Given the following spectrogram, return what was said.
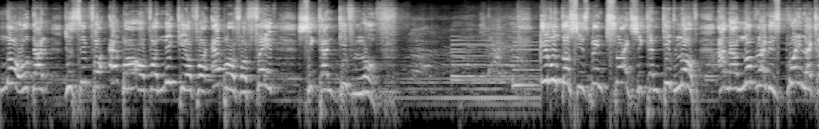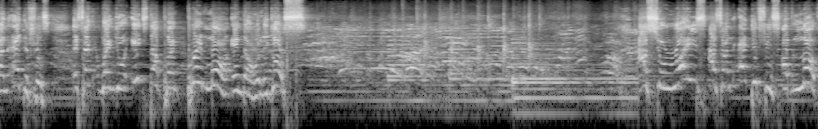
know that you see, for or for Nikki or for Ebba or for Faith, she can give love. She's been tried, she can give love, and her love life is growing like an edifice. It said, when you eat that point, pray more in the Holy Ghost. As you rise as an edifice of love,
